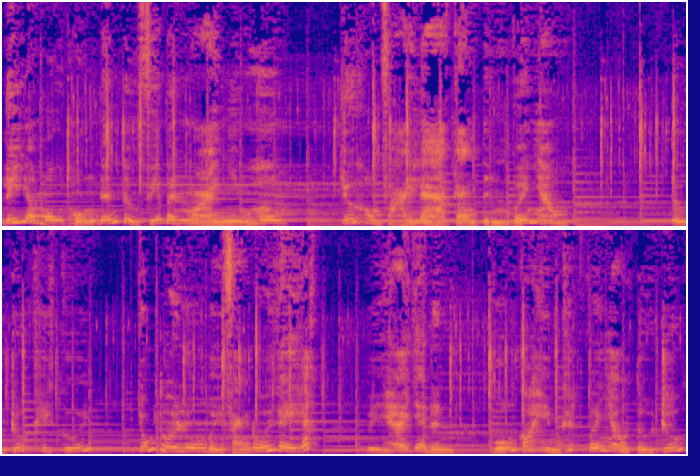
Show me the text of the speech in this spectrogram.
lý do mâu thuẫn đến từ phía bên ngoài nhiều hơn, chứ không phải là cạn tình với nhau. Từ trước khi cưới, chúng tôi luôn bị phản đối gay gắt vì hai gia đình vốn có hiềm khích với nhau từ trước.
